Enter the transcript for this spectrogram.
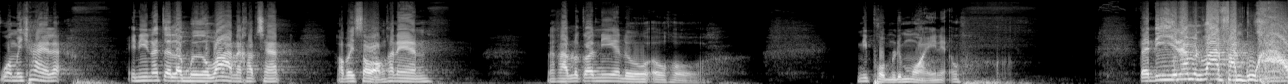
กลัวไม่ใช่แล้วไอ้นี่น่าจะละเมอวาดนะครับแชทเอาไปสองคะแนนนะครับ แล้วก็นี่ดูโอ้โห นี่ผมหรือหมอยเนี่ยโอ้ แต่ดีนะมันวาดฟันกูขาว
